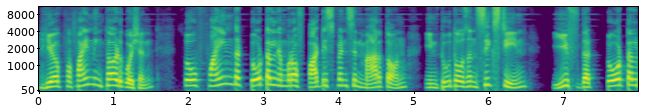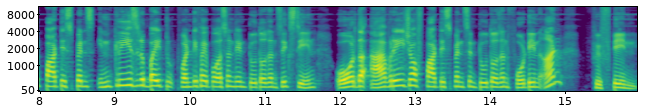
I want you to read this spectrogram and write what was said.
Here for finding third question. So find the total number of participants in marathon in 2016 if the total participants increased by 25% in 2016 over the average of participants in 2014 and 15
